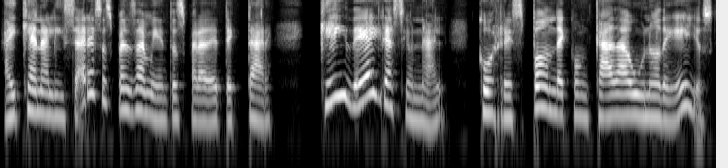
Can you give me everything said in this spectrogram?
hay que analizar esos pensamientos para detectar qué idea irracional corresponde con cada uno de ellos.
